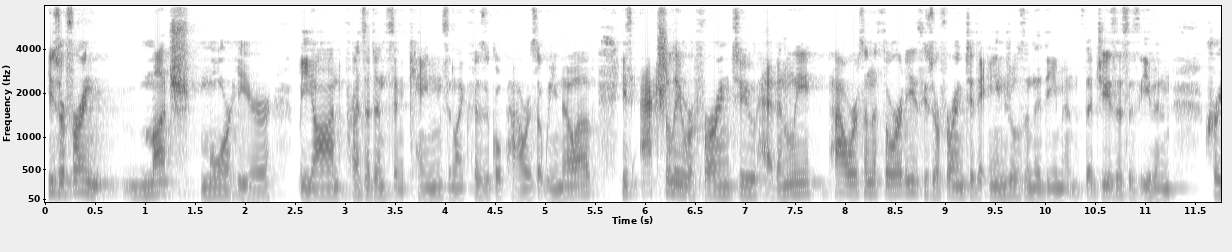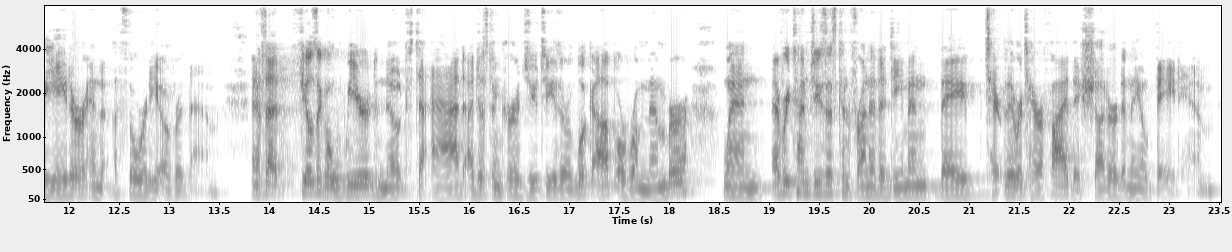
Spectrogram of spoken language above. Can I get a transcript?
He's referring much more here beyond presidents and kings and like physical powers that we know of. He's actually referring to heavenly powers and authorities. He's referring to the angels and the demons, that Jesus is even creator and authority over them. And if that feels like a weird note to add, I just encourage you to either look up or remember when every time Jesus confronted a demon, they, ter- they were terrified, they shuddered, and they obeyed him.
